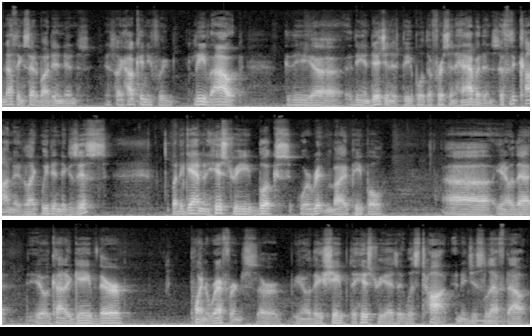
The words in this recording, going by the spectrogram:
nothing said about Indians. It's like how can you leave out the uh, the indigenous people, the first inhabitants of the continent, like we didn't exist? But again, history books were written by people, uh, you know, that you know kind of gave their point of reference, or you know, they shaped the history as it was taught, and it just left out,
